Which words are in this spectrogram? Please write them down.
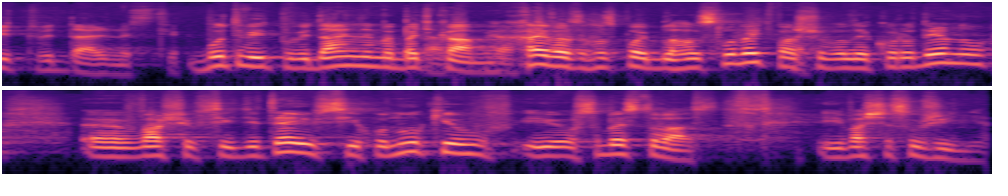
відповідальності. Бути відповідальними батьками. так. Хай вас Господь благословить, вашу велику родину, е, ваших всіх дітей, всіх онуків і особисто вас, і ваше служіння.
